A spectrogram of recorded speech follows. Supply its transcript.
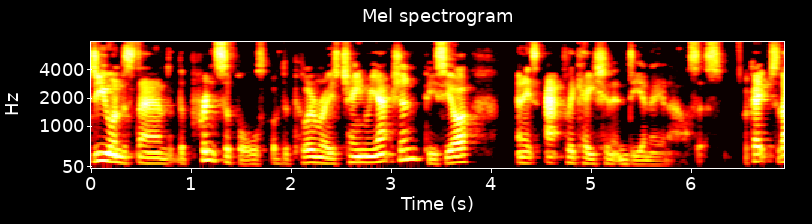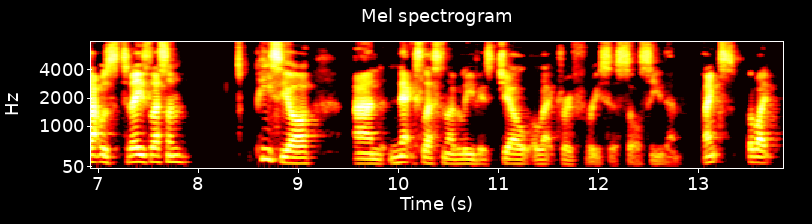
Do you understand the principles of the polymerase chain reaction, PCR, and its application in DNA analysis? Okay, so that was today's lesson, PCR, and next lesson, I believe, is gel electrophoresis. So I'll see you then. Thanks. Bye bye.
